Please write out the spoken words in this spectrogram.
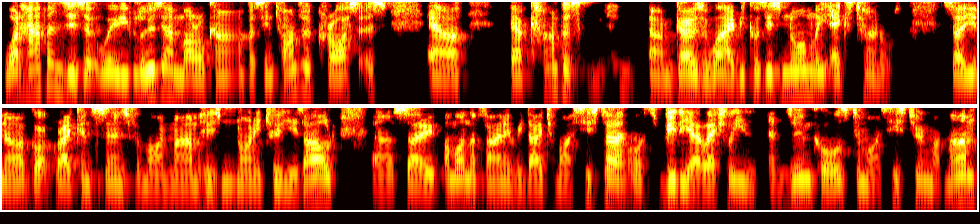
What happens is that we lose our moral compass. In times of crisis, our our compass um, goes away because it's normally external. So, you know, I've got great concerns for my mum who's 92 years old. Uh, so I'm on the phone every day to my sister, or it's video actually, and Zoom calls to my sister and my mum.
